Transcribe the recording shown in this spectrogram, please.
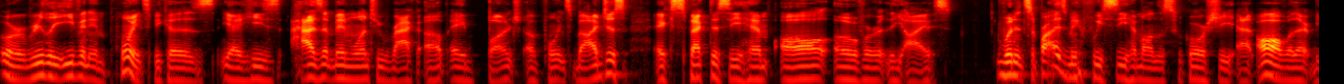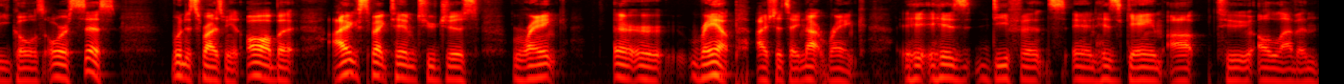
or really even in points because yeah he's hasn't been one to rack up a bunch of points but i just expect to see him all over the ice. Wouldn't surprise me if we see him on the score sheet at all whether it be goals or assists. Wouldn't surprise me at all but i expect him to just rank or ramp i should say not rank his defense and his game up to 11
